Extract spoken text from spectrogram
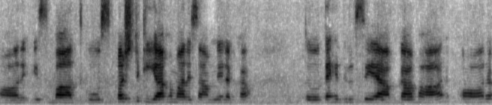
और इस बात को स्पष्ट किया, हमारे सामने रखा। तो तह दिल से आपका आभार। और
